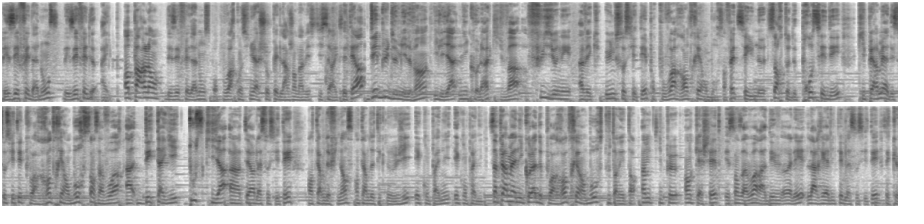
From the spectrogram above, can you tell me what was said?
les effets d'annonce, les effets de hype. En parlant des effets d'annonce pour pouvoir continuer à choper de l'argent d'investisseurs, etc. Début 2020, il y a Nicolas qui va fusionner avec une société pour pouvoir rentrer en bourse. En fait, c'est une sorte de procédé qui permet à des sociétés de pouvoir rentrer en bourse sans avoir à détailler tout ce qu'il y a à l'intérieur de la société en termes de finances, en termes de technologie et compagnie et compagnie. Ça permet à Nicolas de pouvoir rentrer en bourse tout en étant un petit peu en cachette et sans avoir à dévoiler la réalité de la société. C'est que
